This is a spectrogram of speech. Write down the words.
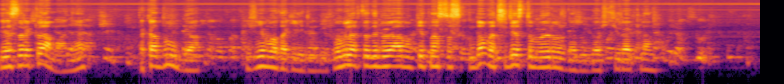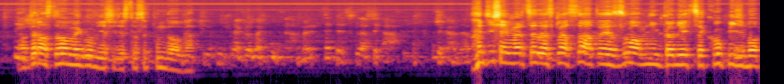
Jest reklama, nie? Taka długa. Już nie było takich długich. W ogóle wtedy były albo 15-sekundowe, 30 były różne długości reklam. A teraz to mamy głównie 30-sekundowe. Wśród nich nagroda główna. Mercedes klasy A. Dzisiaj Mercedes klasa A to jest złom, nikt go nie chce kupić, bo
